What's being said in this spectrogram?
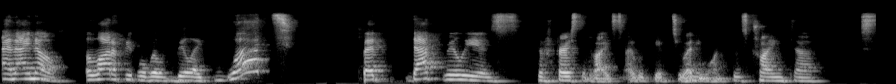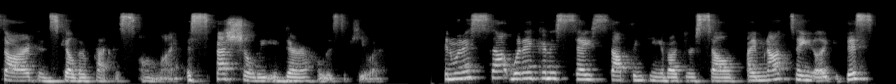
And I know a lot of people will be like, what? But that really is the first advice I would give to anyone who's trying to start and scale their practice online, especially if they're a holistic healer. And when I stop, when I kind of say stop thinking about yourself, I'm not saying like this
